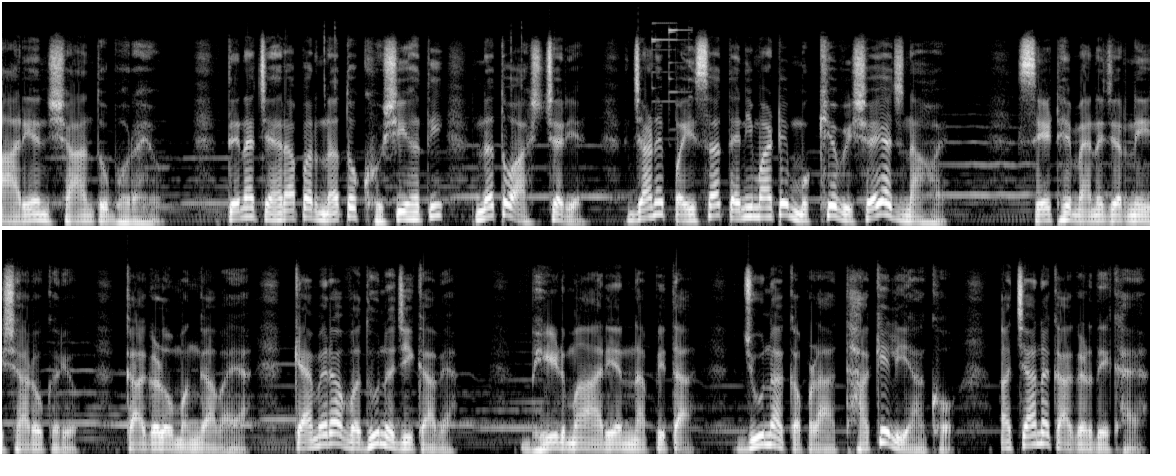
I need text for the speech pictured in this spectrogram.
આર્યન શાંત ઊભો રહ્યો. તેના ચહેરા પર ન તો ખુશી હતી, ન તો આશ્ચર્ય. જાણે પૈસા તેની માટે મુખ્ય વિષય જ ના હોય. શેઠે મેનેજરને ઇશારો કર્યો. કાગળો મંગાવાયા. કેમેરા વધુ નજીક આવ્યા. ભીડમાં આર્યનના પિતા જૂના કપડાં, થાકેલી આંખો, અચાનક આગળ દેખાયા.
